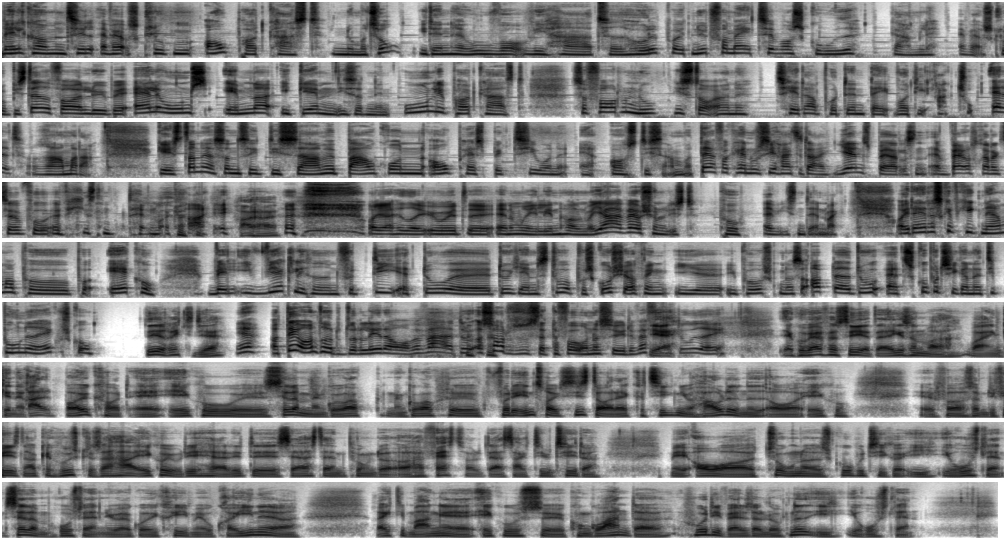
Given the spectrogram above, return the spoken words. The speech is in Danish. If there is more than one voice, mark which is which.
Speaker 1: Velkommen til Erhvervsklubben og podcast nummer to i den her uge, hvor vi har taget hul på et nyt format til vores gode gamle erhvervsklub. I stedet for at løbe alle ugens emner igennem i sådan en ugenlig podcast, så får du nu historierne tættere på den dag, hvor de aktuelt rammer dig. Gæsterne er sådan set de samme, baggrunden og perspektiverne er også de samme. Og derfor kan jeg nu sige hej til dig, Jens Bertelsen, erhvervsredaktør på Avisen Danmark. Hej.
Speaker 2: hej, hej.
Speaker 1: og jeg hedder i øvrigt uh, Anne-Marie Lindholm, og jeg er erhvervsjournalist på Avisen Danmark. Og i dag der skal vi kigge nærmere på, på Eko. Vel i virkeligheden, fordi at du, øh, du Jens, du var på skoshopping i, øh, i påsken, og så opdagede du, at skobutikkerne de bunede Eko-sko.
Speaker 2: Det er rigtigt, ja.
Speaker 1: Ja, og det undrede du dig lidt over. Hvad var det? Og så har du så sat dig for at undersøge det. Hvad fandt ja. du ud af?
Speaker 2: Jeg kunne i hvert fald se, at der ikke sådan var, var en generel boykot af Eko, øh, selvom man kunne godt, man kunne godt øh, få det indtryk sidste år, at kritikken jo havlede ned over Eko. Øh, for som de fleste nok kan huske, så har Eko jo det her lidt øh, særstandpunkt og har fastholdt deres aktiviteter med over 200 skobutikker i, i Rusland, selvom Rusland jo er gået i krig med Ukraine, og rigtig mange af Ekos øh, konkurrenter hurtigt valgte at lukke ned i, i Rusland.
